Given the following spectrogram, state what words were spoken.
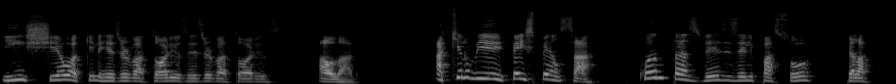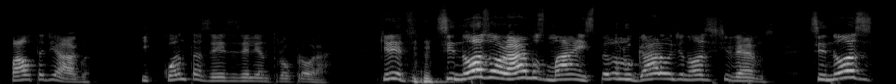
e encheu aquele reservatório e os reservatórios ao lado. Aquilo me fez pensar quantas vezes ele passou pela falta de água e quantas vezes ele entrou para orar. Queridos, se nós orarmos mais pelo lugar onde nós estivermos, se nós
